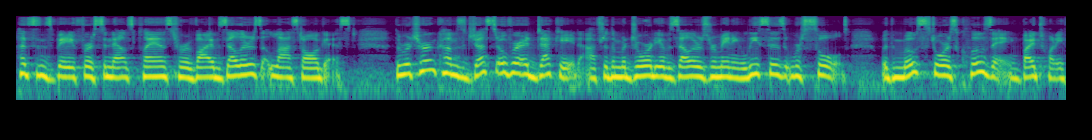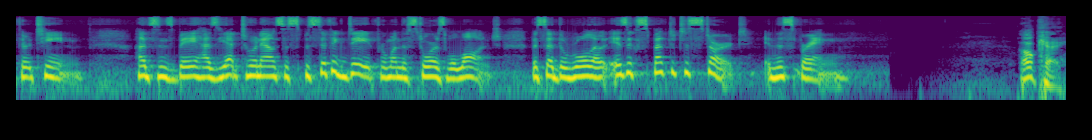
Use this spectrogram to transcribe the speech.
Hudson's Bay first announced plans to revive Zellers last August. The return comes just over a decade after the majority of Zellers' remaining leases were sold, with most stores closing by 2013. Hudson's Bay has yet to announce a specific date for when the stores will launch, but said the rollout is expected to start in the spring. Okay.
